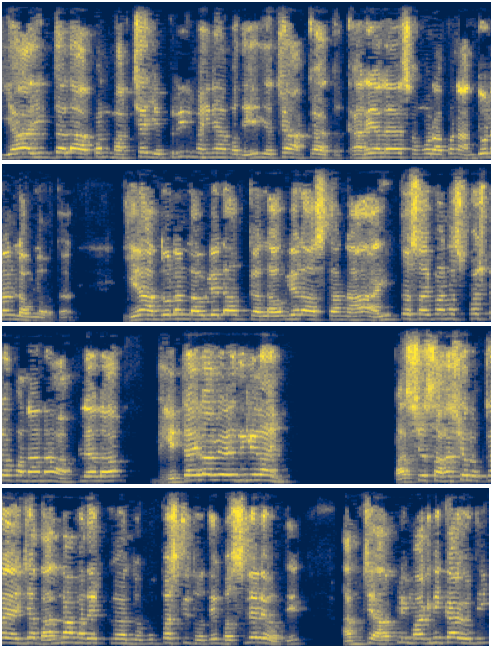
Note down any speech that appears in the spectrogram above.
या आयुक्ताला आपण मागच्या एप्रिल महिन्यामध्ये याच्या कार्यालयासमोर आपण आंदोलन लावलं होतं. हे आंदोलन लावलेला लावलेलं असताना आयुक्त साहेबांना स्पष्टपणानं आपल्याला भेटायला वेळ दिली नाही. पाचशे सहाशे लोक याच्या दालनामध्ये उपस्थित होते बसलेले होते. आमची आपली मागणी काय होती?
